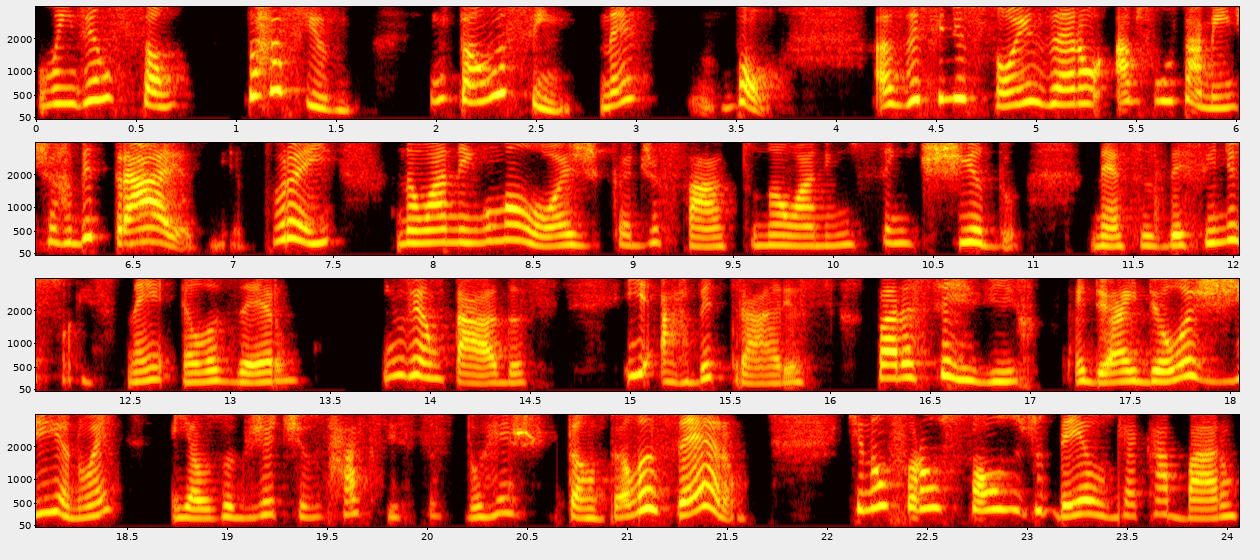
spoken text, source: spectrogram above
uma invenção do racismo. Então, assim, né? Bom, as definições eram absolutamente arbitrárias mesmo. Por aí, não há nenhuma lógica, de fato, não há nenhum sentido nessas definições, né? Elas eram inventadas e arbitrárias para servir à ideologia, não é? E aos objetivos racistas do regime. Tanto elas eram que não foram só os judeus que acabaram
